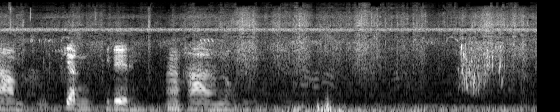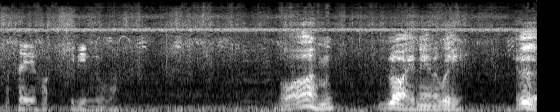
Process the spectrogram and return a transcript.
น้ำเพี้ยนขี้เด่นน้ำคาหนุ่มก็ใส่ขี้ดินอยู่วะบ่มันลอยเนี่ยนะเว้ย เออ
